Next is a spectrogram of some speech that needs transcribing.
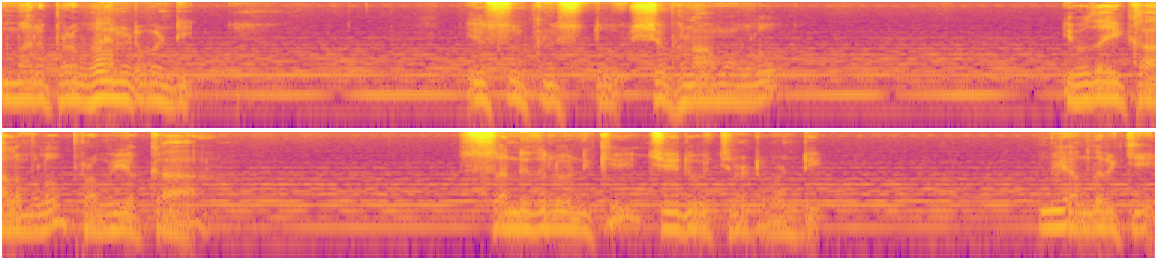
మన ప్రభు అయినటువంటి యేసుక్రీస్తు శుభనామములో ఉదయ కాలంలో ప్రభు యొక్క సన్నిధిలోనికి చేరి వచ్చినటువంటి మీ అందరికీ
